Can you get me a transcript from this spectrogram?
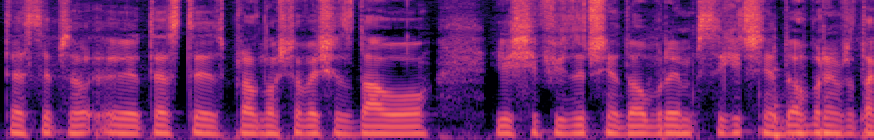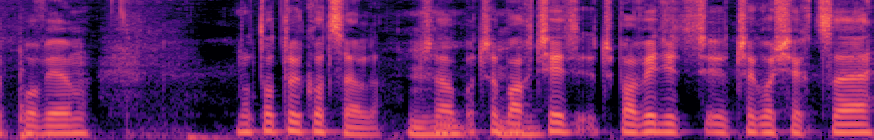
testy, e, testy sprawnościowe się zdało, się fizycznie dobrym, psychicznie dobrym, że tak powiem, no to tylko cel. Trzeba, Mhm, trzeba, mhm. chcieć, trzeba wiedzieć, czego się chce,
